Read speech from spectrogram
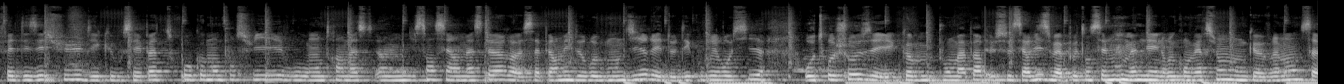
faites des études et que vous savez pas trop comment poursuivre, ou entre un une licence et un master, euh, ça permet de rebondir et de découvrir aussi autre chose. Et comme pour ma part, ce service va potentiellement m'amener à une reconversion, donc vraiment, ça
